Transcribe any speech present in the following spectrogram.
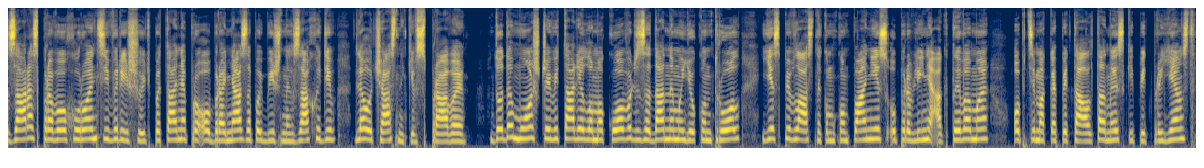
Зараз правоохоронці вирішують питання про обрання запобіжних заходів для учасників справи. Додамо, що Віталій Ломакович, за даними «Юконтрол», є співвласником компанії з управління активами Оптіма Капітал та низки підприємств,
